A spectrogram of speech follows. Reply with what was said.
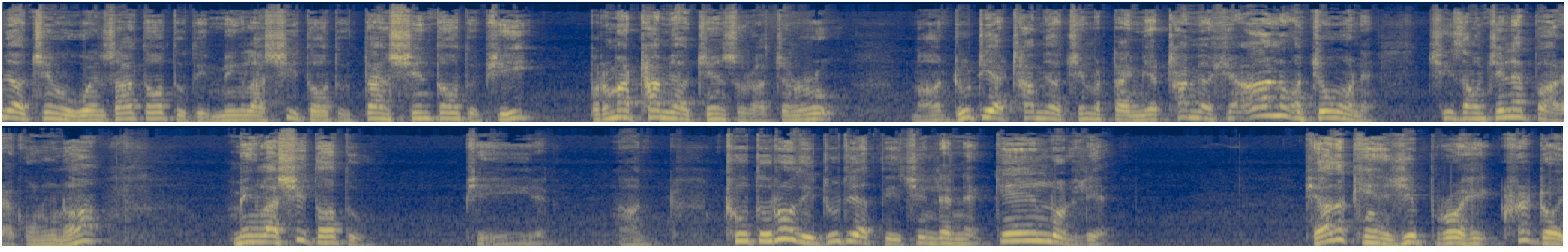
မြောက်ခြင်းကိုဝင်စားတော်သူသည်မင်္ဂလာရှိတော်သူတန်ရှင်းတော်သူဖြစ် ပရမထမြောက်ခြင်းဆိုတာကျွန်တော်တို့နော်ဒုတိယထမြောက်ခြင်းမတိုင်မြတ်ထမြောက်ခြင်းအားလုံးအကျုံးဝင်တယ်ခြေဆောင်ခြင်းလည်းပါတယ်အကုန်လုံးနော်မင်္ဂလာရှိတော်သူဖြစ်တဲ့နော်ထိုသူတို့သည်ဒုတိယတည်ခြင်းလက်နဲ့ကင်းလွတ်လျက်ဘုရားသခင်ယေဘရဟိခရစ်တော်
